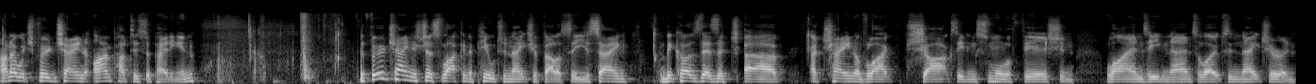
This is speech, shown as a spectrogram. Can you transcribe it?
I know which food chain I'm participating in. The food chain is just like an appeal to nature fallacy. You're saying because there's a, uh, a chain of like sharks eating smaller fish and lions eating antelopes in nature and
